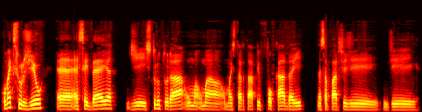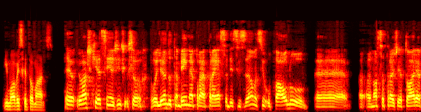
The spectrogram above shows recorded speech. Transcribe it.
Como é que surgiu é, essa ideia de estruturar uma, uma, uma startup focada aí nessa parte de, de imóveis retomados? É, eu acho que assim a gente olhando também né, para essa decisão, assim o Paulo, é, a, a, nossa trajetória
